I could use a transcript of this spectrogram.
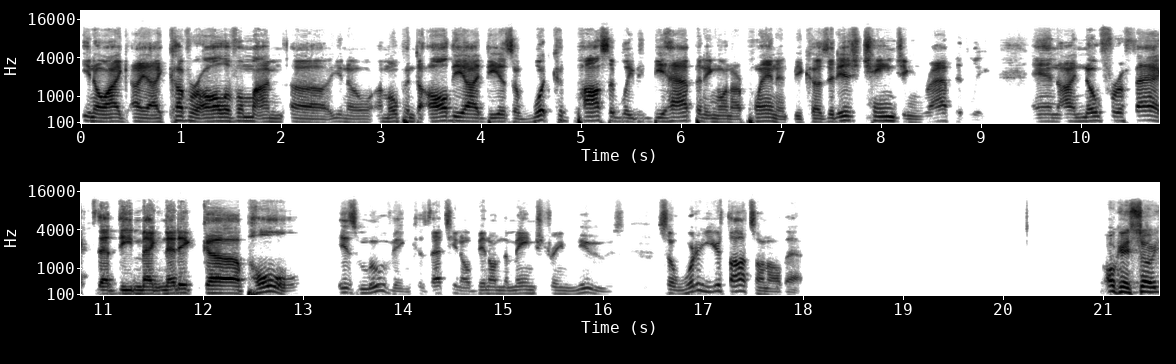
you know, I, I, I, cover all of them. I'm, uh, you know, I'm open to all the ideas of what could possibly be happening on our planet because it is changing rapidly. And I know for a fact that the magnetic uh, pole is moving because that's, you know, been on the mainstream news. So, what are your thoughts on all that? Okay, so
